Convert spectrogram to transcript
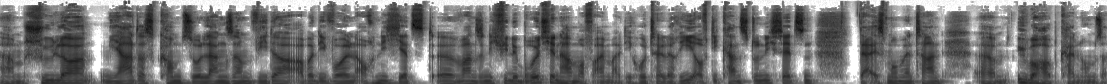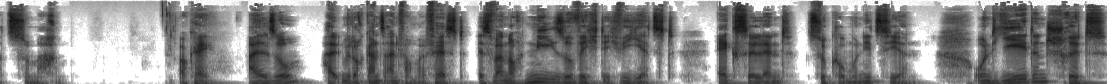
Ähm, Schüler, ja, das kommt so langsam wieder, aber die wollen auch nicht jetzt äh, wahnsinnig viele Brötchen haben auf einmal. Die Hotellerie, auf die kannst du nicht setzen. Da ist momentan ähm, überhaupt kein Umsatz zu machen. Okay, also halten wir doch ganz einfach mal fest. Es war noch nie so wichtig wie jetzt, exzellent zu kommunizieren und jeden Schritt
